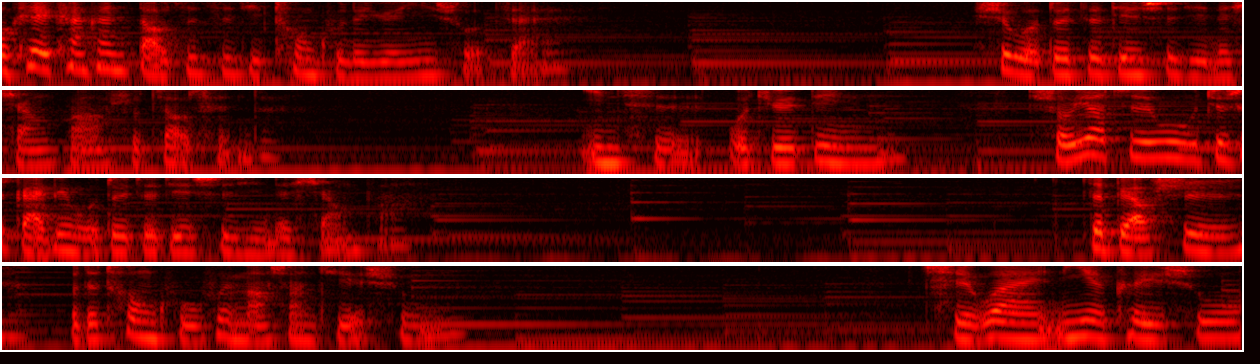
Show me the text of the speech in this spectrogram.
我可以看看导致自己痛苦的原因所在，是我对这件事情的想法所造成的。因此，我决定首要之务就是改变我对这件事情的想法。这表示我的痛苦会马上结束。此外，你也可以说，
